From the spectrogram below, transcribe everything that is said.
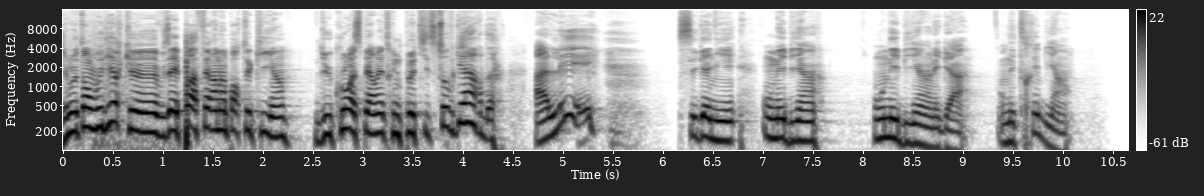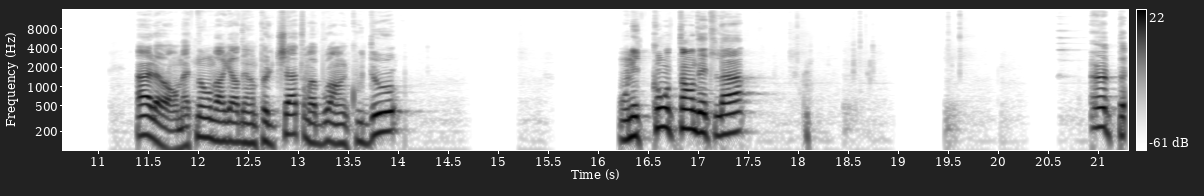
J'aime autant vous dire que vous avez pas affaire à n'importe qui, hein. Du coup, on va se permettre une petite sauvegarde. Allez C'est gagné. On est bien. On est bien, les gars. On est très bien. Alors, maintenant, on va regarder un peu le chat, on va boire un coup d'eau. On est content d'être là. Hop.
